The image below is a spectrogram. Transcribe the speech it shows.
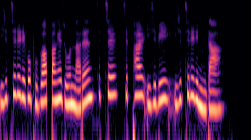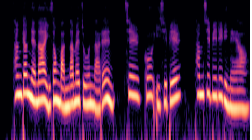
27일이고 부부 합방에 좋은 날은 17, 18, 22, 27일입니다. 상견례나 이성 만남에 좋은 날은 7, 9, 20일, 31일이네요.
